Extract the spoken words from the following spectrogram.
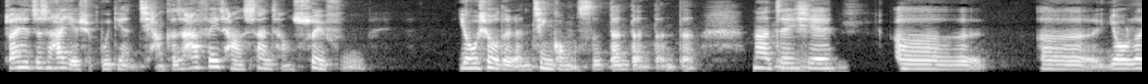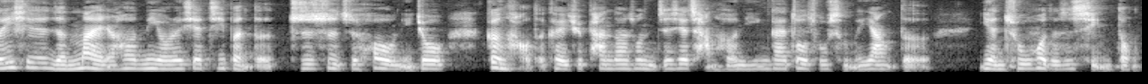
专业知识他也许不一定很强，可是他非常擅长说服优秀的人进公司等等等等。那这些呃。呃，有了一些人脉，然后你有了一些基本的知识之后，你就更好的可以去判断说，你这些场合你应该做出什么样的演出或者是行动，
